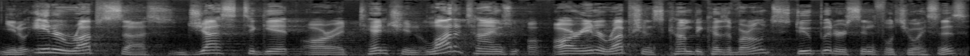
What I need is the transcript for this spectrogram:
you know, interrupts us just to get our attention. A lot of times, our interruptions come because of our own stupid or sinful choices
